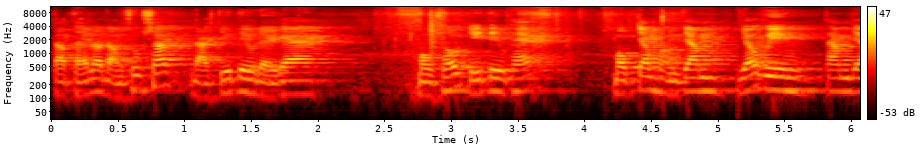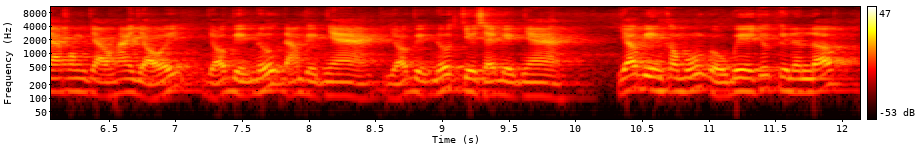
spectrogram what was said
tập thể lao động xuất sắc đạt chỉ tiêu đề ra. Một số chỉ tiêu khác 100% giáo viên tham gia phong trào hai giỏi, giỏi việc nước đảm việc nhà, giỏi việc nước chia sẻ việc nhà. Giáo viên không uống rượu bia trước khi lên lớp,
